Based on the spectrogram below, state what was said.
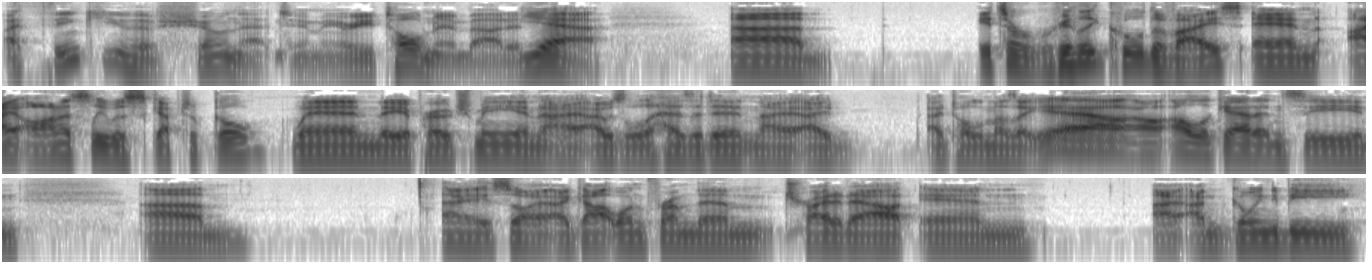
I think you have shown that to me, or you told me about it. Yeah. Um, it's a really cool device, and I honestly was skeptical when they approached me, and I, I was a little hesitant, and I, I, I told them I was like, yeah, I'll, I'll look at it and see, and um, I so I, I got one from them, tried it out, and I, I'm going to be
